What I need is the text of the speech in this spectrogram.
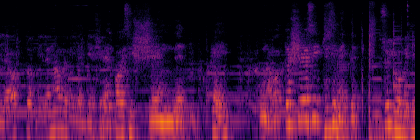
1800, 1900, 1010 e poi si scende, ok? Una volta scesi ci si mette sui gomiti,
